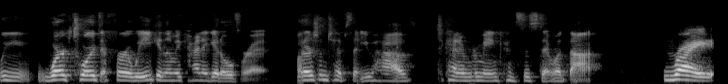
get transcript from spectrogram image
we work towards it for a week and then we kind of get over it. What are some tips that you have to kind of remain consistent with that? Right.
